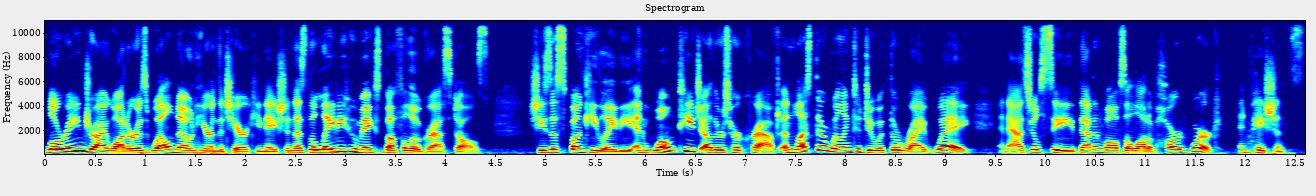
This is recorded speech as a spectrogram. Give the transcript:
Lorene Drywater is well known here in the Cherokee Nation as the lady who makes buffalo grass dolls. She's a spunky lady and won't teach others her craft unless they're willing to do it the right way. And as you'll see, that involves a lot of hard work and patience.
